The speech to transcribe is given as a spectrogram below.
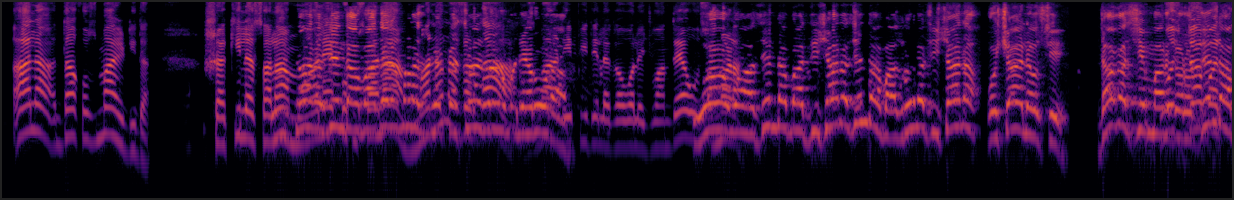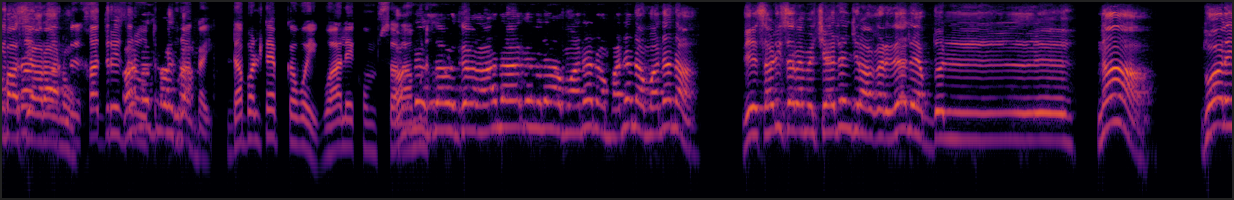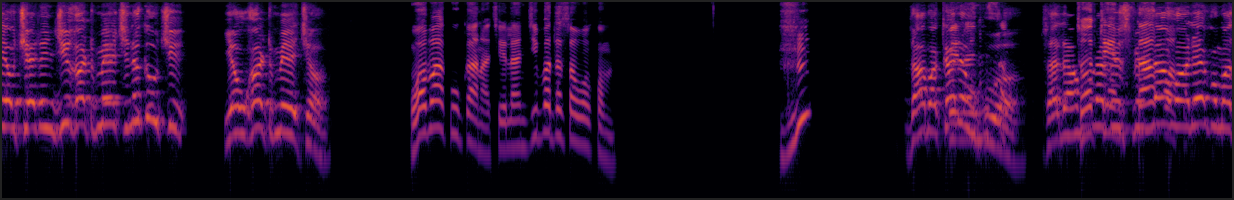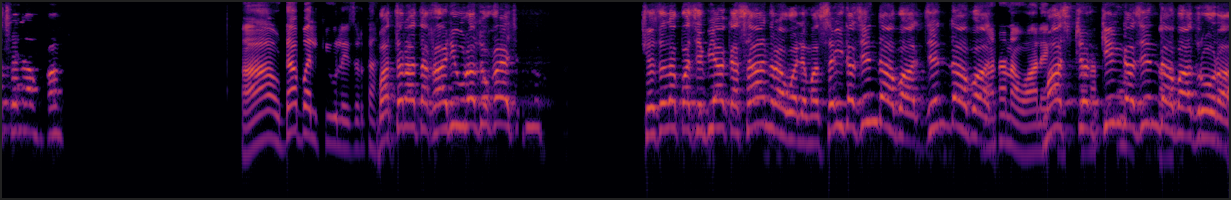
اله دا خو زما ایډی ده شکیله سلام وعلیکم سلام مننه زړګا زما ډي پي دې لګولې ژوندی اوس مړه واه واه زنده باد ذیشانه زنده باد وروره ذیشانه خوشاله اوسې دغه سي مرګرو زنده باد یارانو خدري زره پورا کوي ډبل ټیپ کوي وعلیکم سلام زړګا انا انا مننه مننه مننه دې سړی سره مې چیلنج راغلی دی عبد نه دواړه یو چیلنجي غټ میچ نه کوو چې یو غټ میچ. وبا کو کنه چیلنجی به دسه وکم دا به کله وکو سلامونه بسم الله وعلیکم السلام خان او ډبل کیو لیزر کا بتره ته خالي ورځو کا چې زه د پسې بیا کسان راولم سید زنده باد زنده باد ماستر کینګ زنده باد رورا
